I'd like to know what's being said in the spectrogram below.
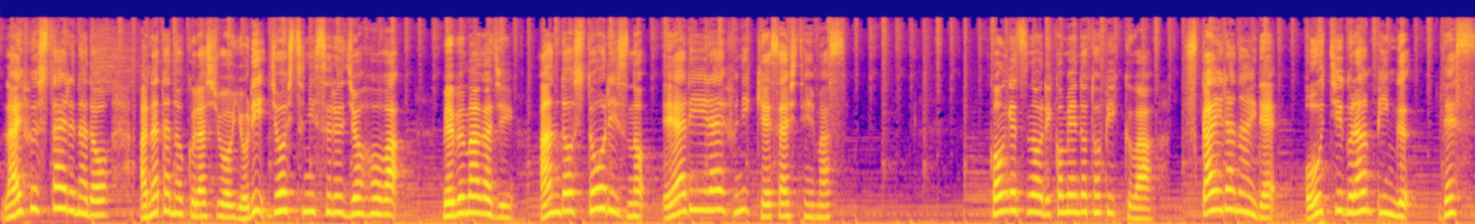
ライフスタイルなどあなたの暮らしをより上質にする情報は web マガジンストーリーズのエアリーライフに掲載しています。今月のリコメンドトピックはスカイラ内でおうちグランピングです。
